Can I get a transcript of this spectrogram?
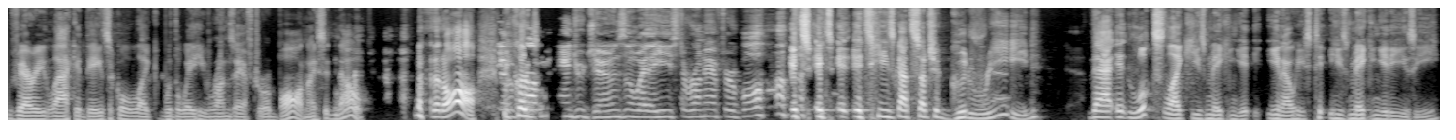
very lackadaisical, like with the way he runs after a ball?" And I said, "No." Not at all, because Andruw Jones and the way that he used to run after a ball. it's it's it's he's got such a good read that it looks like he's making it. You know, he's t- he's making it easy,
